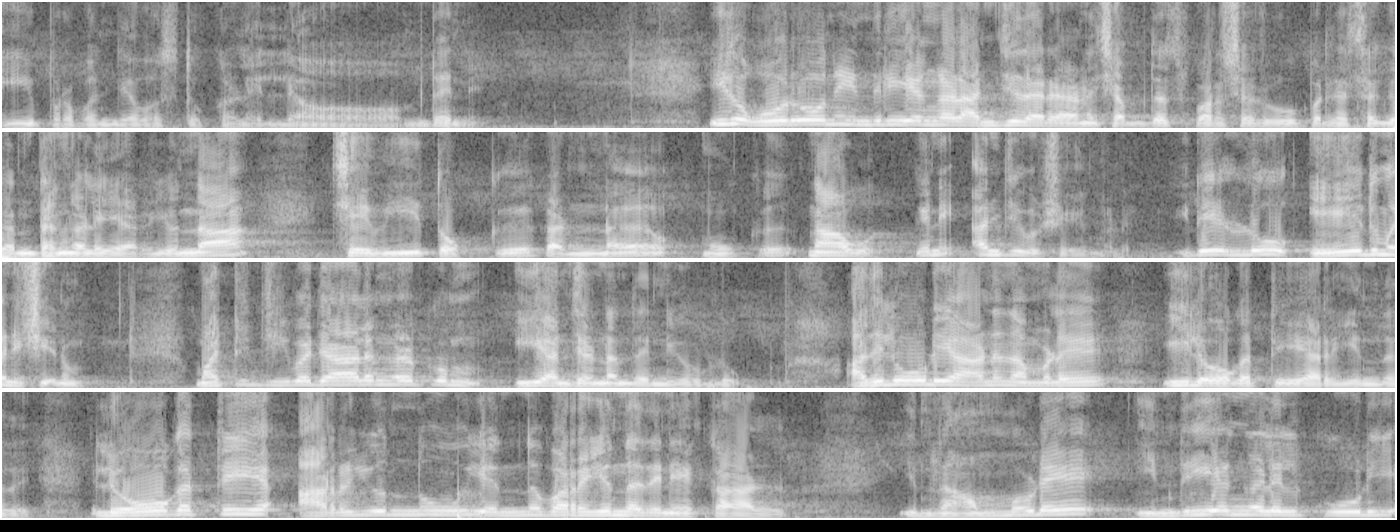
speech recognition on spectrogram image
ഈ പ്രപഞ്ച വസ്തുക്കളെല്ലാം തന്നെ. ഇത് ഓരോന്ന് ഇന്ദ്രിയങ്ങൾ അഞ്ച് തരാണ്. ശബ്ദസ്പർശ രൂപരസഗന്ധങ്ങളെ അറിയുന്ന ചെവി തൊക്ക് കണ്ണ് മൂക്ക് നാവ് ഇങ്ങനെ അഞ്ച് വിഷയങ്ങൾ. ഇതേ ഉള്ളൂ ഏത് മനുഷ്യനും. മറ്റ് ജീവജാലങ്ങൾക്കും ഈ അഞ്ചെണ്ണം തന്നെയുള്ളൂ അതിലൂടെയാണ് നമ്മൾ ഈ ലോകത്തെ അറിയുന്നത്. ലോകത്തെ അറിയുന്നു എന്ന് പറയുന്നതിനേക്കാൾ നമ്മുടെ ഇന്ദ്രിയങ്ങളിൽ കൂടി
